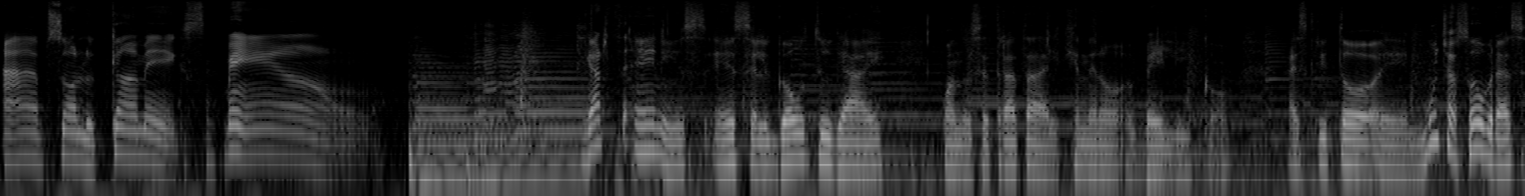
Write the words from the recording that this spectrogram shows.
Absolute Comics. Garth Ennis es el go-to guy cuando se trata del género bélico. Ha escrito eh, muchas obras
